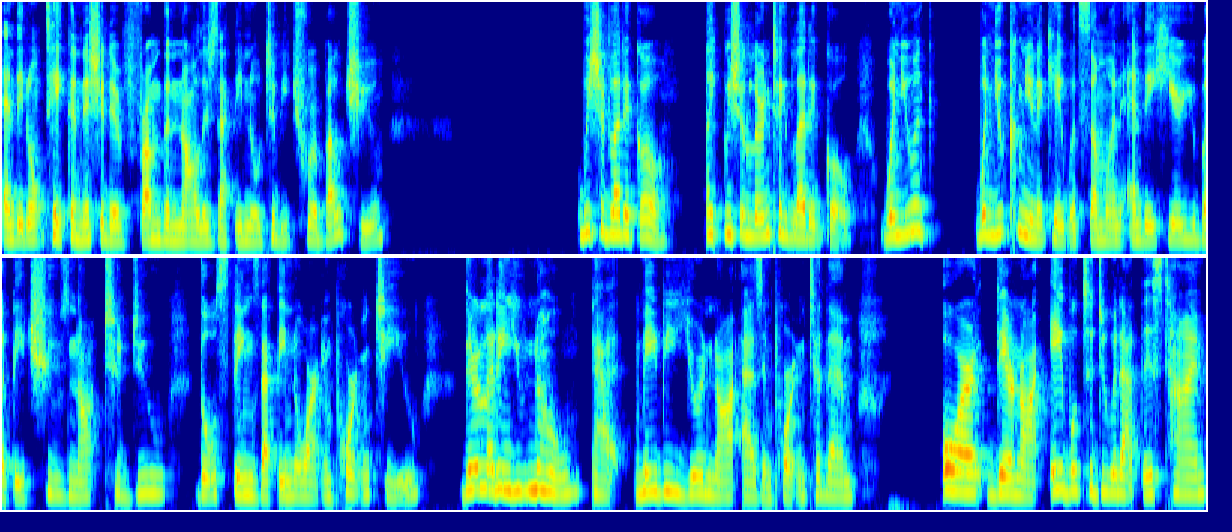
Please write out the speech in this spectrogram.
and they don't take initiative from the knowledge that they know to be true about you, we should let it go. Like we should learn to let it go. When you when you communicate with someone and they hear you, but they choose not to do those things that they know are important to you, they're letting you know that maybe you're not as important to them or they're not able to do it at this time.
